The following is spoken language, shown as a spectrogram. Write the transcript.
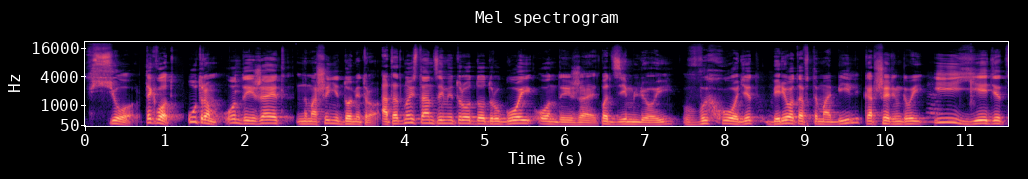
все. Так вот, утром он доезжает на машине до метро. От одной станции метро до другой он доезжает под землей, выходит, берет автомобиль каршеринговый и едет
